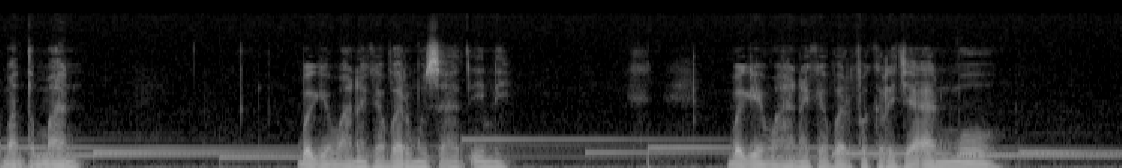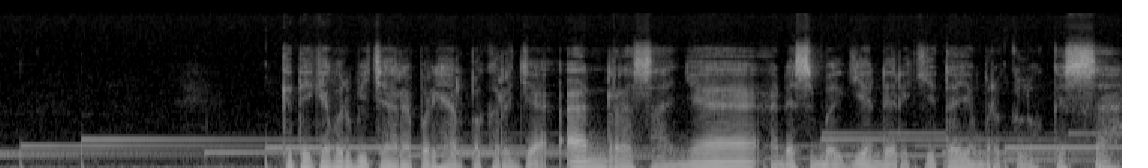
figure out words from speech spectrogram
Teman-teman, bagaimana kabarmu saat ini? Bagaimana kabar pekerjaanmu? Ketika berbicara perihal pekerjaan, rasanya ada sebagian dari kita yang berkeluh kesah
